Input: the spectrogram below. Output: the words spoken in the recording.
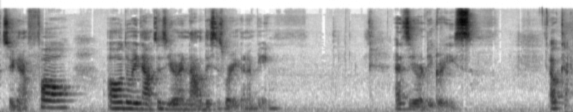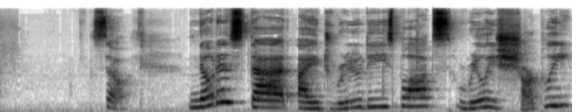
So you're gonna fall all the way down to zero and now this is where you're gonna be at zero degrees. Okay, so notice that I drew these plots really sharply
